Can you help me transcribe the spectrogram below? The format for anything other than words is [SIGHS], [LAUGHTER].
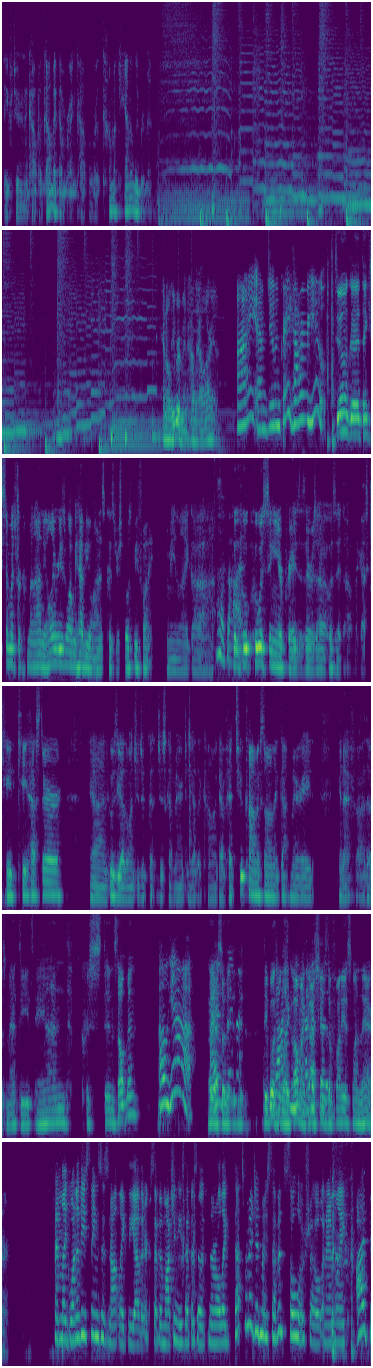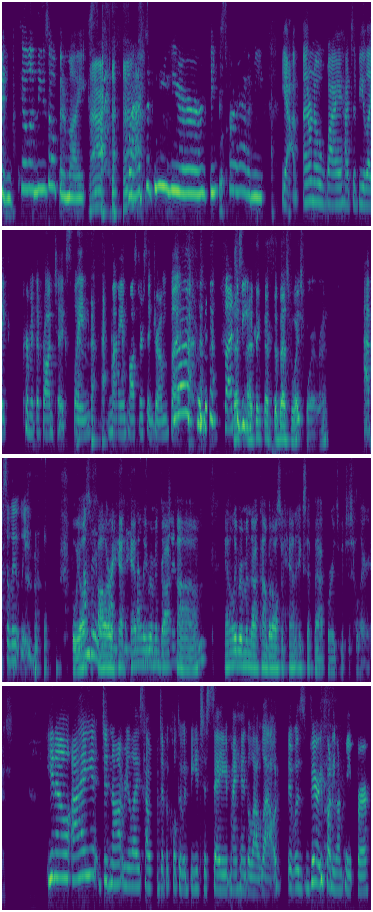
Thank you for tuning in to Cop with Comic. I'm Brian Copperworth, comic Hannah Lieberman. Hannah Lieberman, how the hell are you? I am doing great. How are you? Doing good. Thank you so much for coming on. The only reason why we have you on is because you're supposed to be funny. I mean, like, uh, Oh who, who, who was singing your praises? There was, uh, was it, oh my gosh, Kate, Kate Hester, and who's the other one? She just got, just got married to the other comic. I've had two comics on that got married, and I uh, that was Matt Deeds and Kristen Seltman. Oh yeah. Oh yeah, I've so they, they, they both were like, "Oh my gosh, she was the funniest one there." And like one of these things is not like the other because I've been watching these episodes and they're all like, "That's when I did my seventh solo show," and I'm like, [LAUGHS] "I've been killing these open mics. [LAUGHS] Glad to be here. Thanks for having me." Yeah, I don't know why I had to be like Kermit the Frog to explain [LAUGHS] my imposter syndrome, but glad to be I think that's the best voice for it, right? Absolutely. [LAUGHS] But we also Someday follow we'll her find Han- some HannahLieberman.com, HannahLieberman.com, but also Hannah Except Backwards, which is hilarious. You know, I did not realize how difficult it would be to say my handle out loud. It was very funny on paper.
